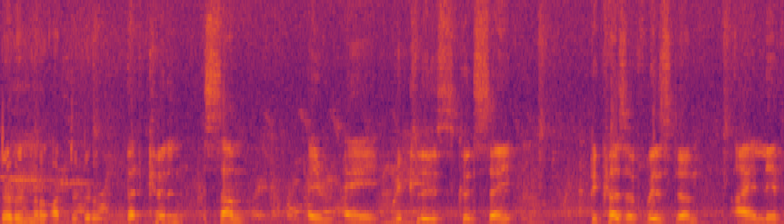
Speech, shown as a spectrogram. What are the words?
do, know what to do. But couldn't some a, a recluse could say, because of wisdom, I live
